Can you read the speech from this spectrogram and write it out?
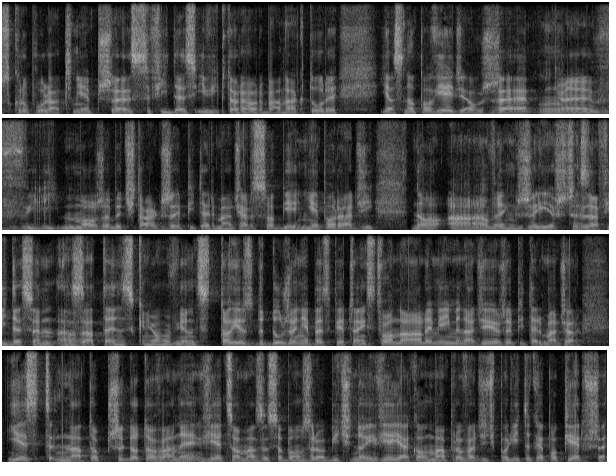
skrupulatnie przez Fidesz i Viktora Orbana, który jasno powiedział, że mm, może być tak, że Peter Madziar sobie nie poradzi, no a Węgrzy jeszcze za Fidesem zatęsknią, więc to jest duże niebezpieczeństwo, no ale miejmy nadzieję, że Peter Madziar jest na to przygotowany, wie co ma ze sobą zrobić, no i wie jaką ma prowadzić politykę po pierwsze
